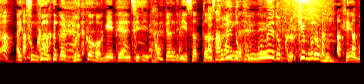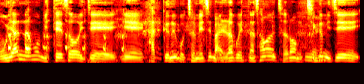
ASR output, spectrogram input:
아니, 궁금한 걸 묻고 거기에 대한 질의 답변들이 있었던 아, 상황이 그래도 궁금해도 그렇게 물어보면 그 오얏 나무 밑에서 이제 예 갓근을 못 쳐매지 말라고 했던 상황처럼 네. 지금 네. 이제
